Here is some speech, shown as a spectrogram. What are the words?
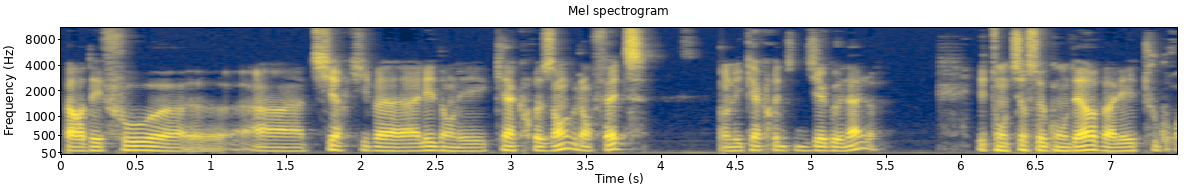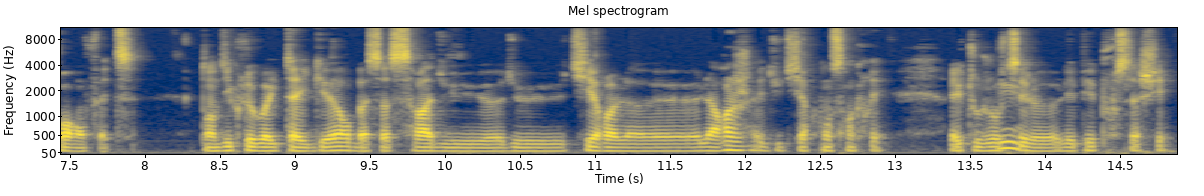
par défaut un tir qui va aller dans les quatre angles en fait, dans les quatre diagonales, et ton tir secondaire va aller tout droit en fait. Tandis que le White Tiger, bah, ça sera du, du tir large et du tir concentré avec toujours mm. l'épée pour se lâcher.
